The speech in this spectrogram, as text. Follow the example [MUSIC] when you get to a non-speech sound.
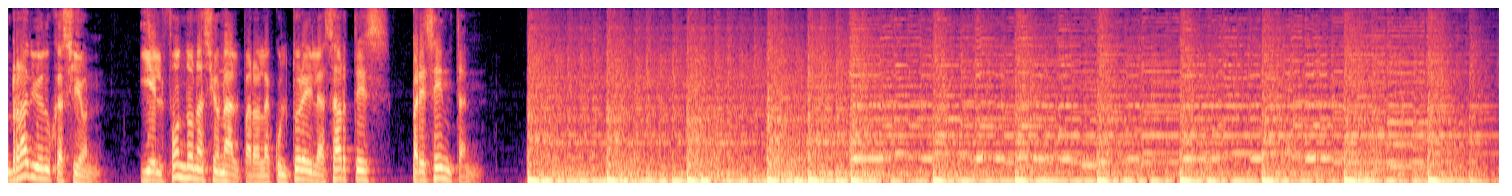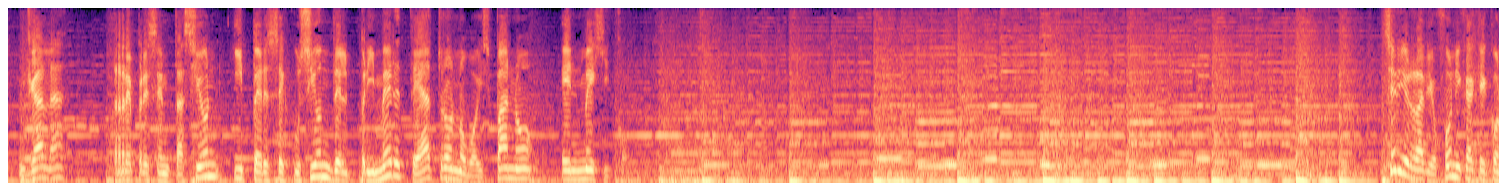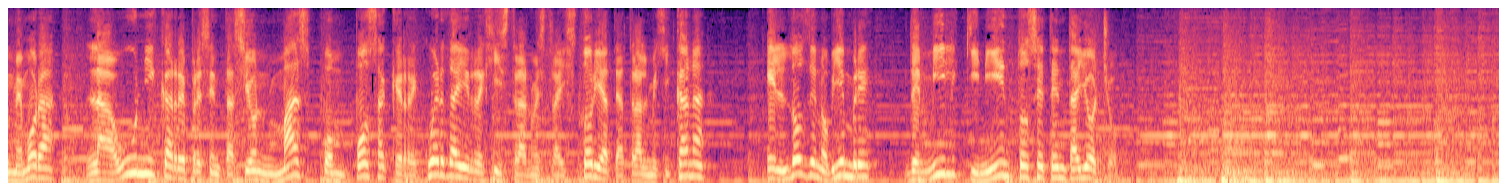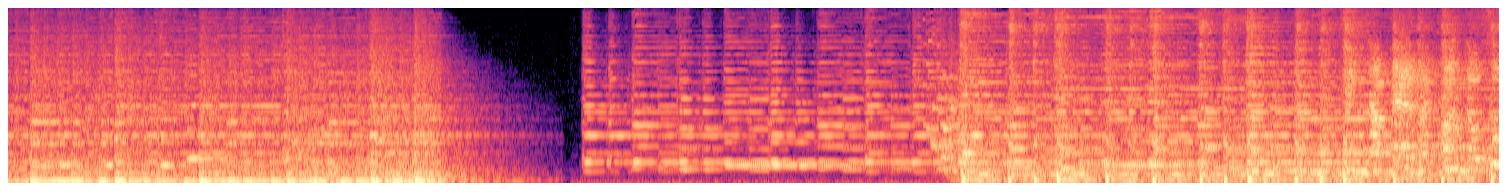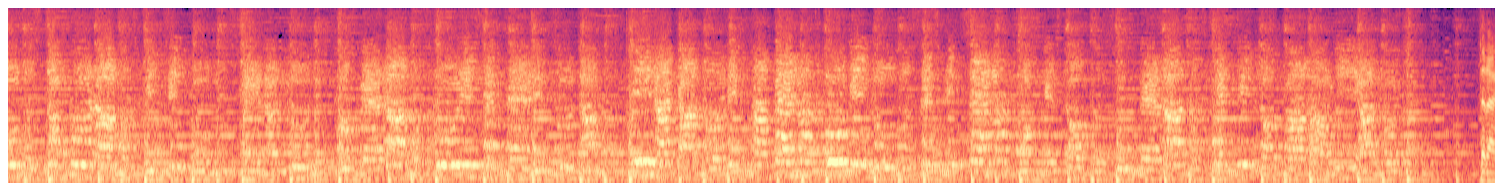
Radio Educación y el Fondo Nacional para la Cultura y las Artes presentan Gala, representación y persecución del primer teatro novohispano en México. Serie radiofónica que conmemora la única representación más pomposa que recuerda y registra nuestra historia teatral mexicana el 2 de noviembre de 1578.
